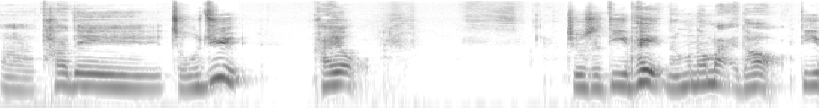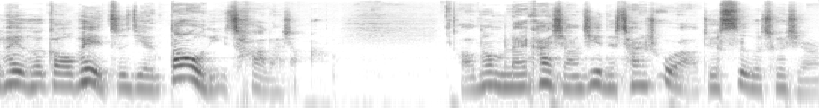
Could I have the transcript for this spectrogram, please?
啊，它的轴距，还有就是低配能不能买到？低配和高配之间到底差了啥？好，那我们来看详细的参数啊，这四个车型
